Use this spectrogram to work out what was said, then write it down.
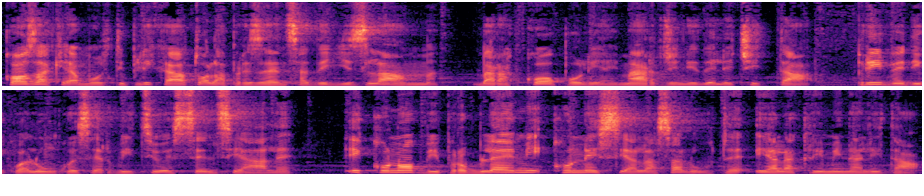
cosa che ha moltiplicato la presenza degli slam, baraccopoli ai margini delle città, prive di qualunque servizio essenziale e con ovvi problemi connessi alla salute e alla criminalità.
